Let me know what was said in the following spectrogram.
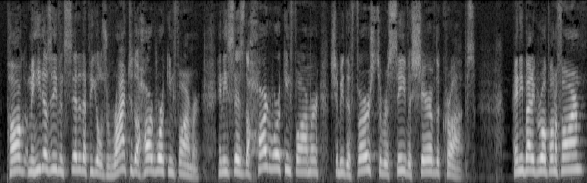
Paul, I mean, he doesn't even set it up. He goes right to the hardworking farmer. And he says the hardworking farmer should be the first to receive a share of the crops. Anybody grew up on a farm?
